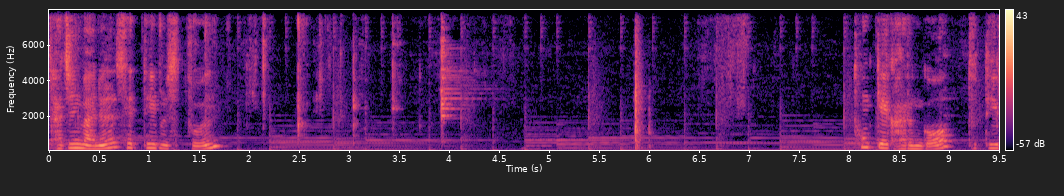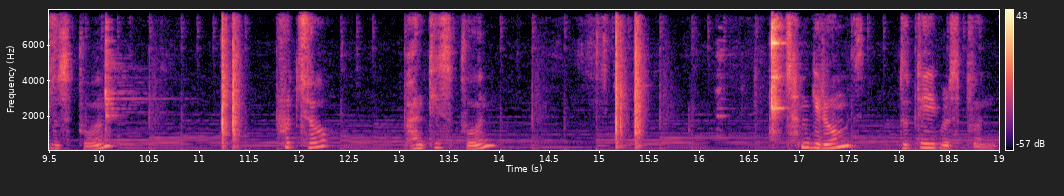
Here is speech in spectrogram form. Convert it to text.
다진 마늘 3테이블스푼 통깨 갈은 것 2테이블스푼 후추 반 티스푼 참기름 2테이블스푼.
